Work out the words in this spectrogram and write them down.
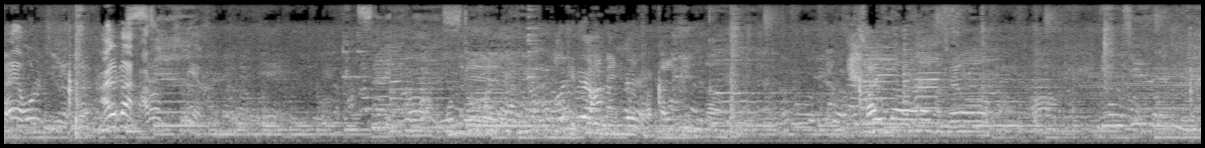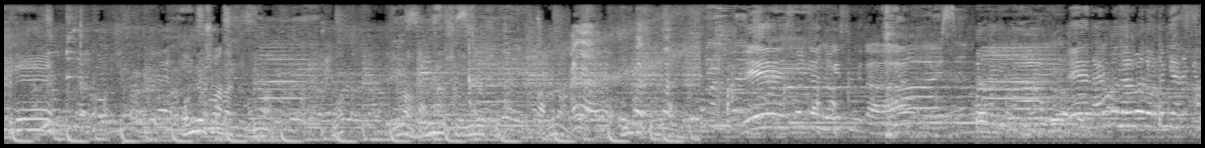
네, 오늘 주세요. 알바 바로 주세요. 사이다 하나 주세요. 그래. 음료수 하나 줘, 누나. 어? 누나, 음료수, 음료수. 누나. 예, 소주 한 여기 있습니다. 예, 날만 날만 오는 게 아닙니다.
